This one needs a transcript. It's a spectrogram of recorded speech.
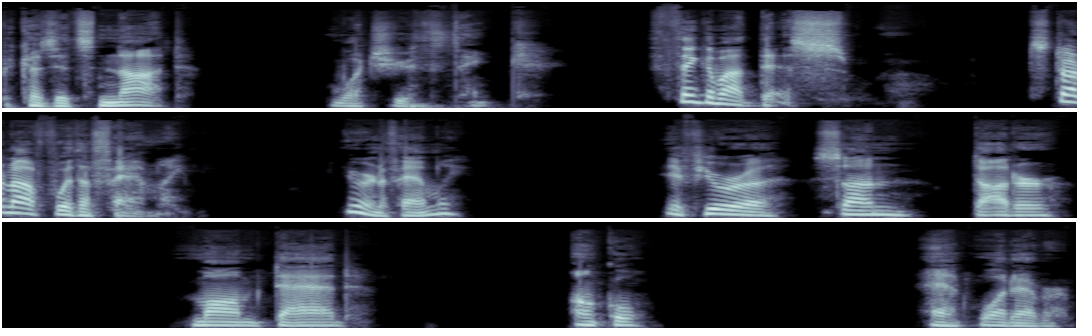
because it's not what you think. Think about this. Start off with a family. You're in a family. If you're a son, daughter, mom, dad, uncle, aunt, whatever,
